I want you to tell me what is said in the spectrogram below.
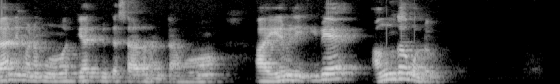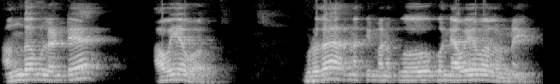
దాన్ని మనము ఆధ్యాత్మిక సాధన అంటాము. ఆ ఎనిమిది ఇవే అంగములు. అంగములు అంటే అవయవాలు. ఇప్పుడు ఉదాహరణకి మనకు కొన్ని అవయవాలు ఉన్నాయి.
